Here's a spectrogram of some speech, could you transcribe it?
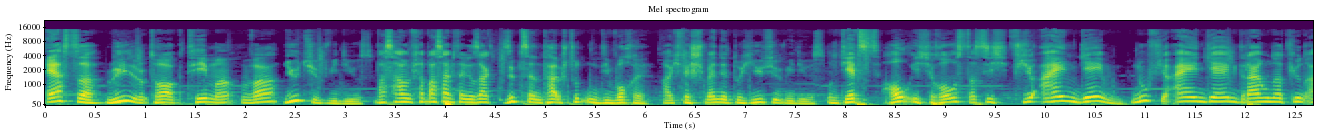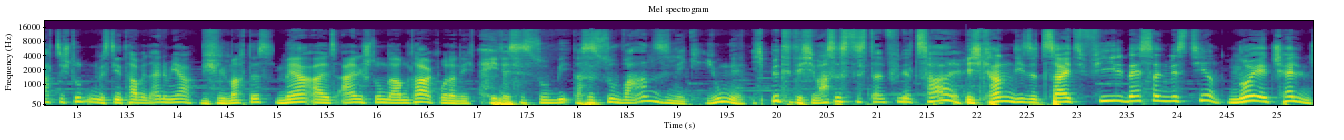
Erster Real Talk Thema war YouTube-Videos. Was habe ich, habe ich da gesagt? 17,5 Stunden die Woche habe ich verschwendet durch YouTube-Videos. Und jetzt hau ich raus, dass ich für ein Game, nur für ein Game 384 Stunden investiert habe in einem Jahr. Wie viel macht es? Mehr als eine Stunde am Tag, oder nicht? Hey, das ist so, das ist so wahnsinnig. Junge, ich bitte dich, was ist das dann für eine Zahl? Ich kann diese Zeit viel besser investieren. Neue Challenge,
